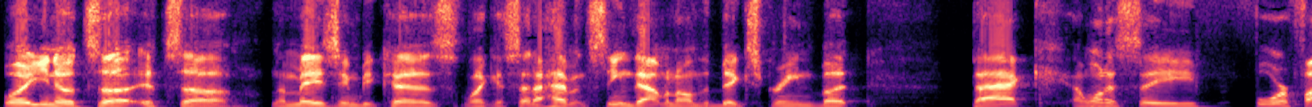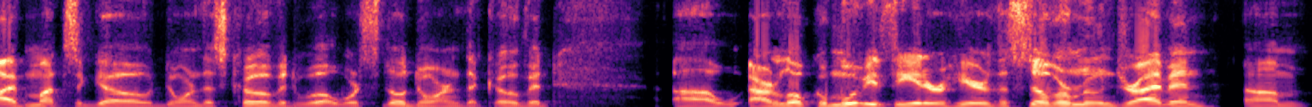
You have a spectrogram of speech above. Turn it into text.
Well, you know, it's uh, it's uh, amazing because, like I said, I haven't seen that one on the big screen, but back, I want to say four or five months ago during this COVID, well, we're still during the COVID, uh, our local movie theater here, the Silver Moon Drive-In. Um,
